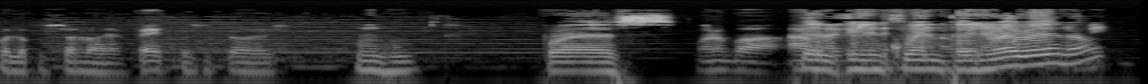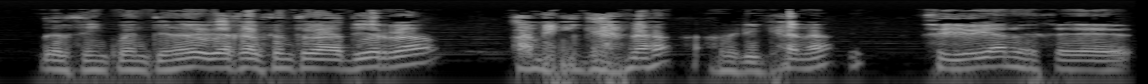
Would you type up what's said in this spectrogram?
por lo que son los efectos y todo eso. Ujú. Pues Bueno, pues habrá del que leer esa 59, ¿no? Del 59 viaje al centro de la Tierra, americana, americana. Sí, yo ya no sé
